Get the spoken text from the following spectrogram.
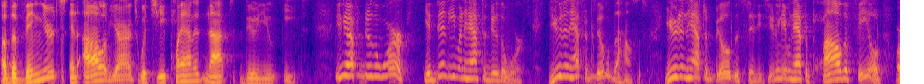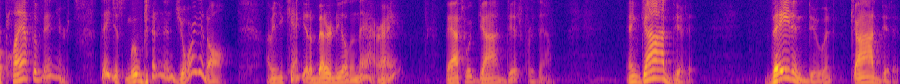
Of the vineyards and olive yards which ye planted, not do you eat. You didn't have to do the work. You didn't even have to do the work. You didn't have to build the houses. You didn't have to build the cities. You didn't even have to plow the field or plant the vineyards. They just moved in and enjoyed it all. I mean, you can't get a better deal than that, right? That's what God did for them. And God did it. They didn't do it, God did it.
